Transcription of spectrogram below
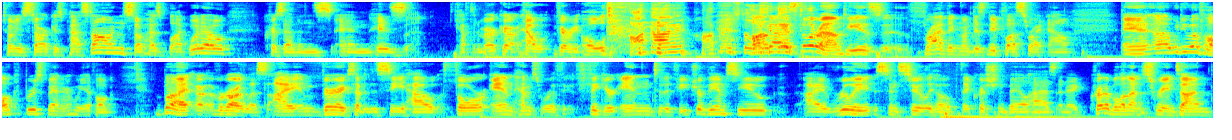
Tony Stark has passed on, so has Black Widow. Chris Evans and his Captain America are now very old. Hawkeye, Hawkeye's still Hawkeye is still around. He is thriving on Disney Plus right now. And uh, we do have Hulk, Bruce Banner. We have Hulk. But uh, regardless, I am very excited to see how Thor and Hemsworth figure into the future of the MCU. I really sincerely hope that Christian Bale has an incredible amount of screen time,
